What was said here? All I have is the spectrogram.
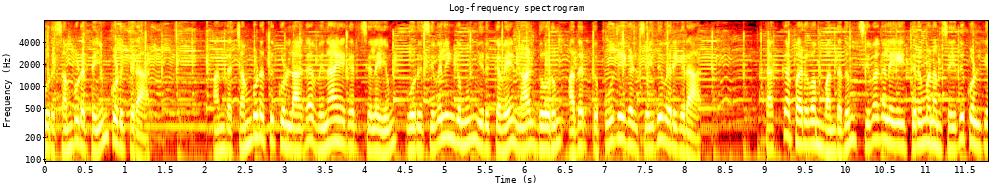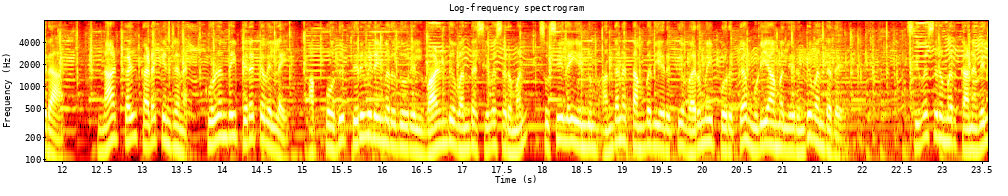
ஒரு சம்புடத்தையும் கொடுக்கிறார். அந்த சம்புடத்துக்குள்ளாக விநாயகர் சிலையும் ஒரு சிவலிங்கமும் இருக்கவே நாள்தோறும் அதற்கு பூஜைகள் செய்து வருகிறார். தக்க பருவம் வந்ததும் சிவகலையை திருமணம் செய்து கொள்கிறார். நாட்கள் கடக்கின்றன குழந்தை பிறக்கவில்லை. அப்போது திருவிடைமருதூரில் வாழ்ந்து வந்த சிவசருமன் சுசீலை என்னும் அந்தன தம்பதியருக்கு வறுமை பொறுக்க முடியாமல் இருந்து வந்தது. சிவசிறுமர் கனவில்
